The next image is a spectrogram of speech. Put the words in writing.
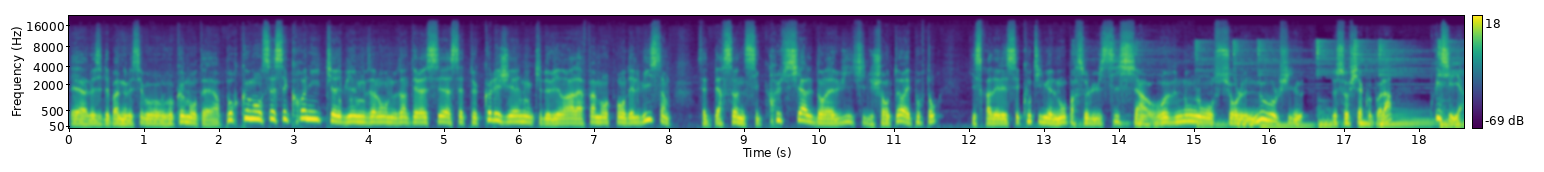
Et euh, n'hésitez pas à nous laisser vos, commentaires. Pour commencer ces chroniques, eh bien, nous allons nous intéresser à cette collégienne qui deviendra la femme enfant d'Elvis. Cette personne si cruciale dans la vie du chanteur et pourtant qui sera délaissée continuellement par celui-ci. Revenons sur le nouveau film de Sofia Coppola, Priscilla.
